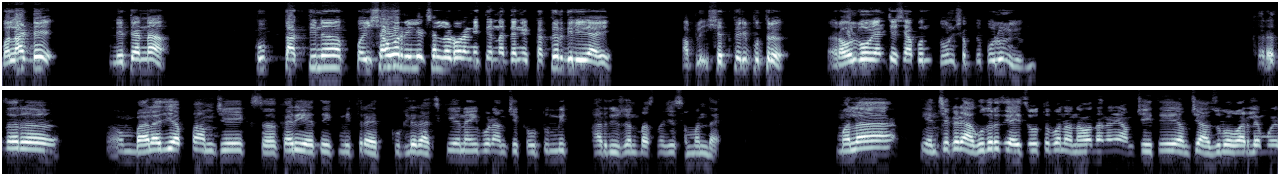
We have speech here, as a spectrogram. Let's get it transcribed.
बलाढ्य नेत्यांना खूप ताकदीनं पैशावर इलेक्शन लढवणाऱ्या नेत्यांना त्यांनी टक्कर दिलेली आहे. आपले शेतकरी पुत्र राहुल भाऊ यांच्याशी आपण दोन शब्द बोलून घेऊ. खर तर बालाजी आप्पा आमचे एक सहकारी आहेत एक मित्र आहेत कुठले राजकीय नाही पण आमचे कौटुंबिक फार दिवसांपासूनचे संबंध आहे. मला यांच्याकडे अगोदरच यायचं होतं पण अनावधानाने आमच्या इथे आमचे आजोबा वारल्यामुळे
